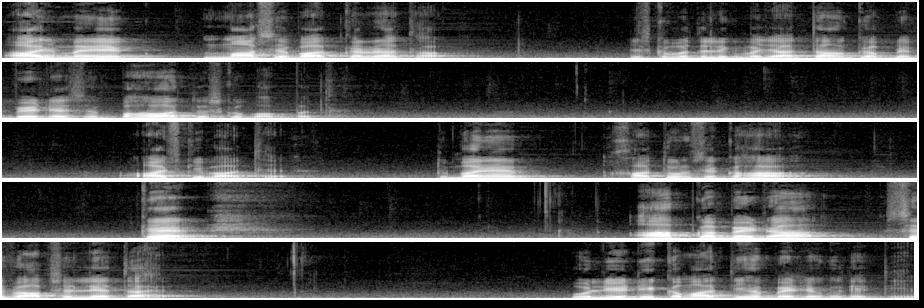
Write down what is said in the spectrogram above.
آج میں ایک ماں سے بات کر رہا تھا، جس کو متعلق میں جانتا ہوں کہ اپنے بیٹے سے بہت اس کو محبت ہے۔ آج کی بات ہے۔ تو میں نے خاتون سے کہا کہ آپ کا بیٹا صرف آپ سے لیتا ہے۔ وہ لیڈی کماتی ہے بیٹے کو دیتی ہے۔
